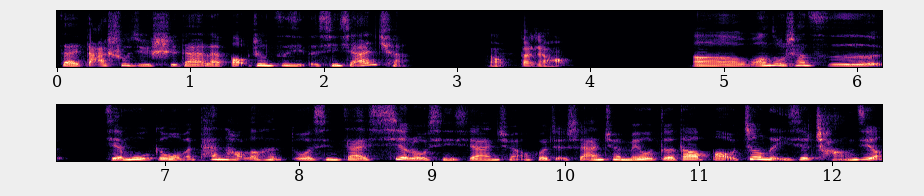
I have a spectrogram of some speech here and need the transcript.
在大数据时代来保证自己的信息安全。好，大家好。呃，王总上次节目跟我们探讨了很多现在泄露信息安全或者是安全没有得到保证的一些场景。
